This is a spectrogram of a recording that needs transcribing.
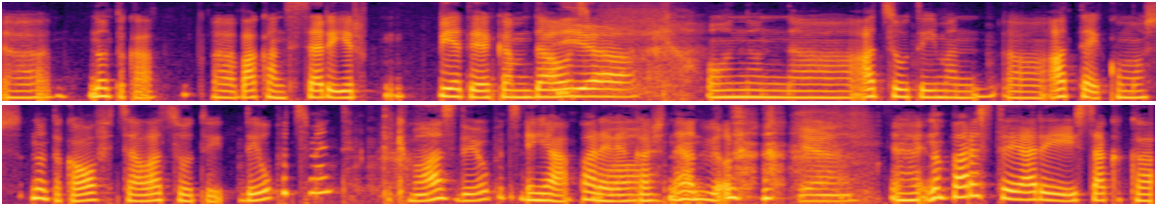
uh, nu, tā kā uh, vakances arī ir pietiekami daudz. Jā. Un, un uh, atsūtīja man uh, atteikumus, nu, tā kā oficiāli atsūtīja 12. Tik maz 12? Jā, pārējie wow. vienkārši neatbild. nu, parasti arī saka, ka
